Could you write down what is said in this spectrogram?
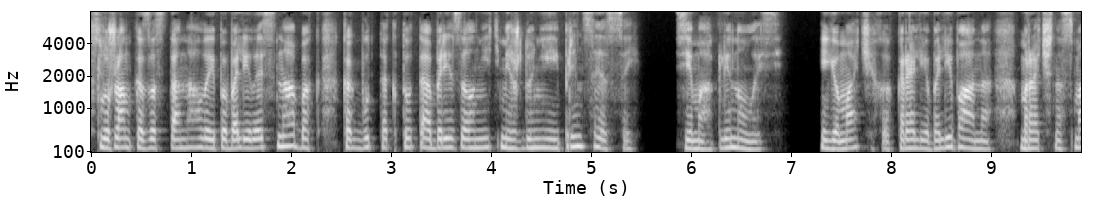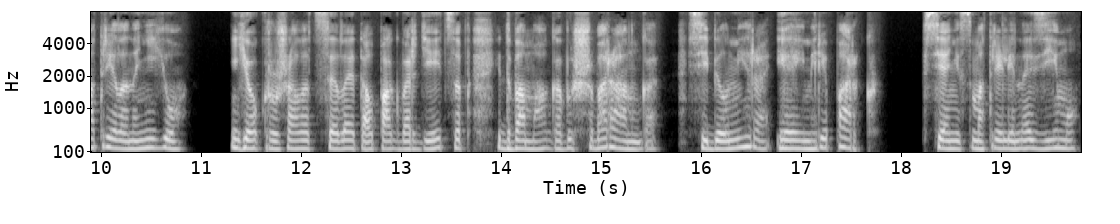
Служанка застонала и повалилась на бок, как будто кто-то обрезал нить между ней и принцессой. Зима оглянулась. Ее мачеха, королева Ливана, мрачно смотрела на нее. Ее окружала целая толпа гвардейцев и два мага высшего ранга – Сибил Мира и Эймери Парк. Все они смотрели на Зиму,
